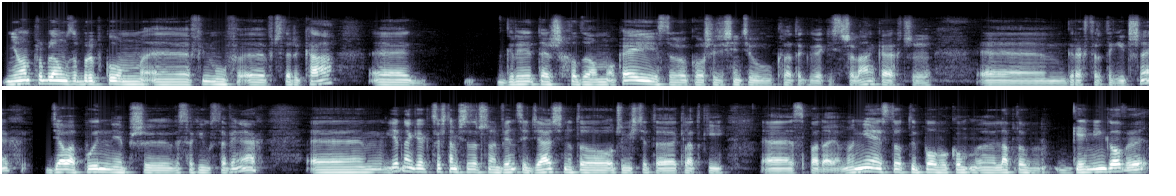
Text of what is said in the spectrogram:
Nie mam problemu z obróbką e, filmów e, w 4K. Gry też chodzą ok, jest to około 60 klatek w jakichś strzelankach czy grach strategicznych. Działa płynnie przy wysokich ustawieniach. Jednak jak coś tam się zaczyna więcej dziać, no to oczywiście te klatki e, spadają. No nie jest to typowo e, laptop gamingowy,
